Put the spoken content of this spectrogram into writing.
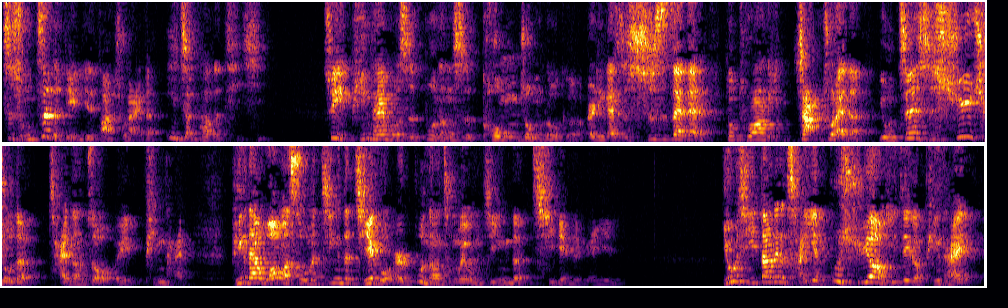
是从这个点引发出来的一整套的体系。所以平台模式不能是空中楼阁，而应该是实实在在的从土壤里长出来的，有真实需求的才能作为平台。平台往往是我们经营的结果，而不能成为我们经营的起点的原因。尤其当这个产业不需要你这个平台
